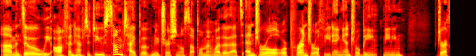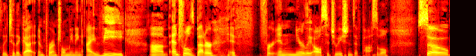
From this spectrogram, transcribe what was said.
um, and so we often have to do some type of nutritional supplement, whether that's enteral or parenteral feeding. Enteral being meaning directly to the gut, and parenteral meaning IV. Um, enteral is better if for in nearly all situations if possible. So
